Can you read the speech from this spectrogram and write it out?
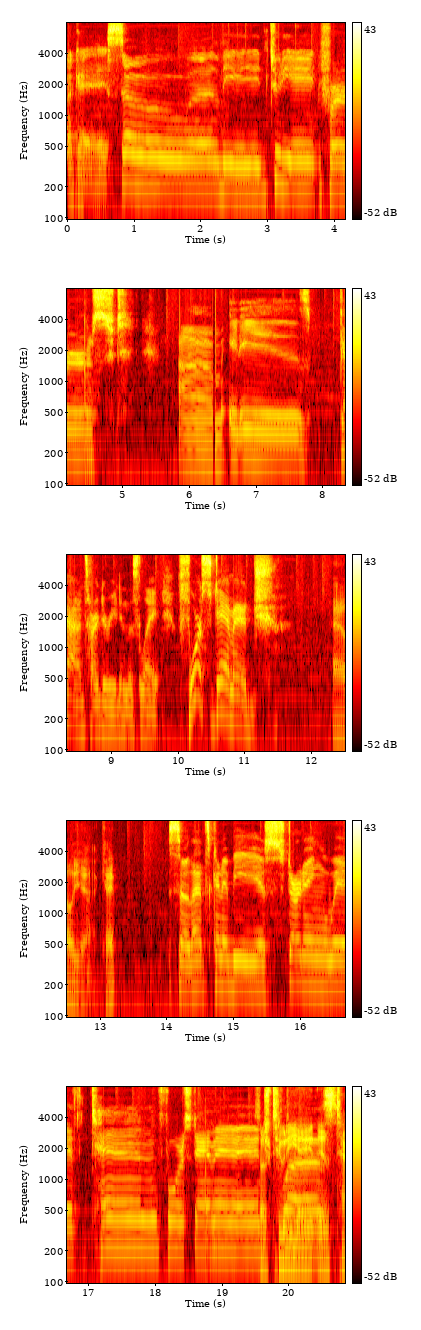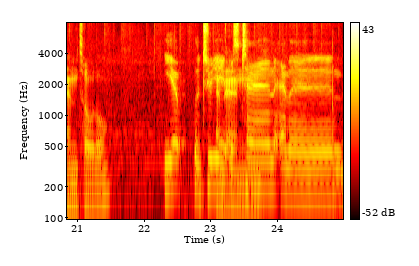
Okay, so uh, the 2d8 first. Um, it is. God, it's hard to read in this light. Force damage. Hell yeah. Okay. So that's gonna be starting with 10 force damage. So 2d8 plus- is 10 total. Yep, the 2d8 And was 10, and then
